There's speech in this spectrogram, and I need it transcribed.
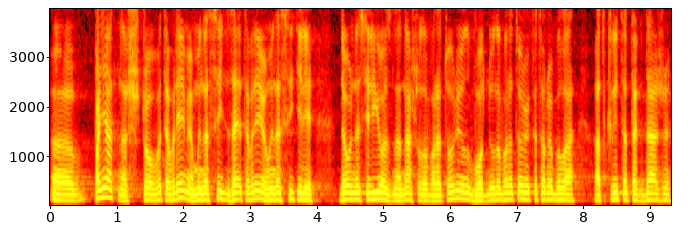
Э, Понятно, что в это время мы насыт- за это время мы насытили довольно серьезно нашу лабораторию, водную лабораторию, которая была открыта тогда же,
